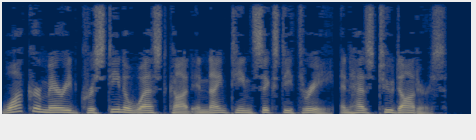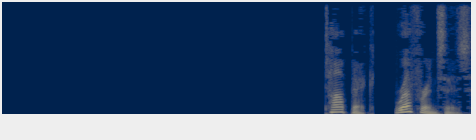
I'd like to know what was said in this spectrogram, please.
Walker married Christina Westcott in 1963, and has two daughters. References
